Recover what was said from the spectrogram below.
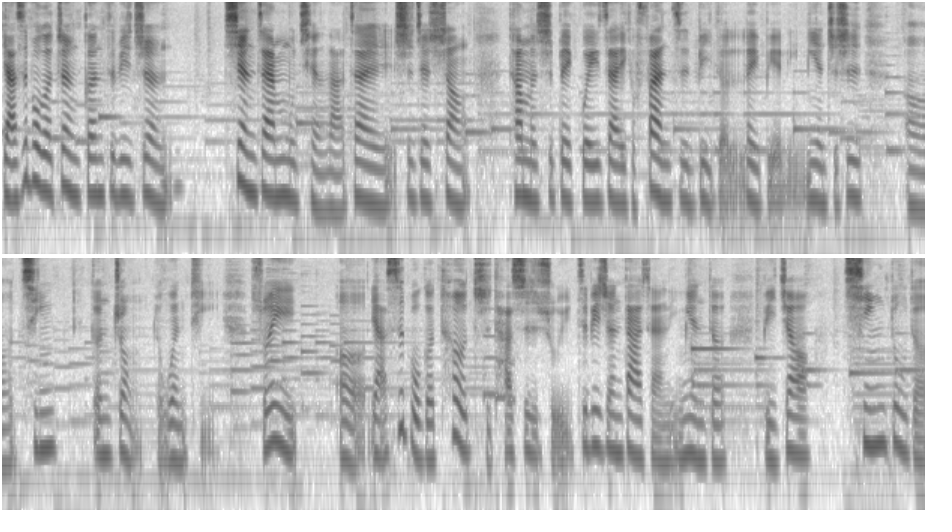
亚斯伯格症跟自闭症，现在目前啦，在世界上他们是被归在一个泛自闭的类别里面，只是呃轻跟重的问题。所以呃，亚斯伯格特质它是属于自闭症大伞里面的比较。轻度的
